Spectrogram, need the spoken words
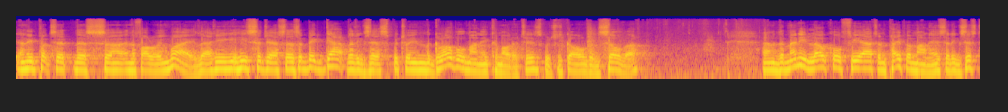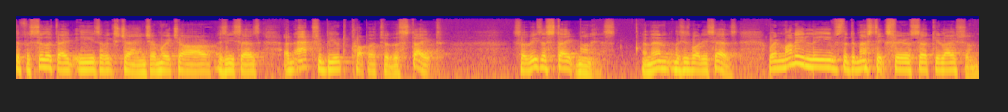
and he puts it this uh, in the following way that he, he suggests there's a big gap that exists between the global money commodities, which is gold and silver, and the many local fiat and paper monies that exist to facilitate ease of exchange and which are, as he says, an attribute proper to the state. So these are state monies. And then this is what he says when money leaves the domestic sphere of circulation,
